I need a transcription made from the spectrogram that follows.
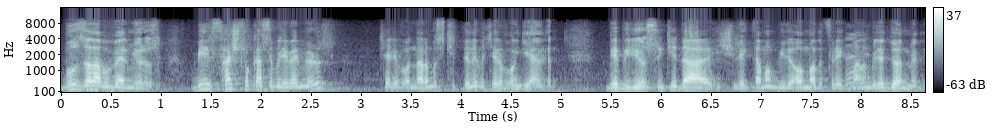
Buzdolabı vermiyoruz. Bir saç tokası bile vermiyoruz. Telefonlarımız kilitli bir telefon geldi. Ve biliyorsun ki daha hiç reklamın bile olmadı. Frekmanın bile dönmedi.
